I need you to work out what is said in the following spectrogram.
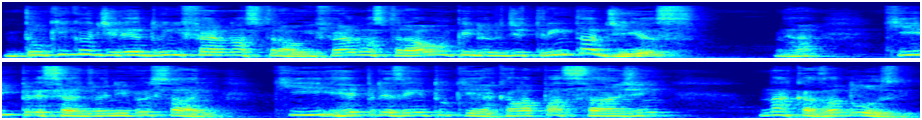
Então, o que, eu diria do inferno astral? O inferno astral é um período de 30 dias né, que precede o aniversário, que representa o quê? Aquela passagem na casa 12.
